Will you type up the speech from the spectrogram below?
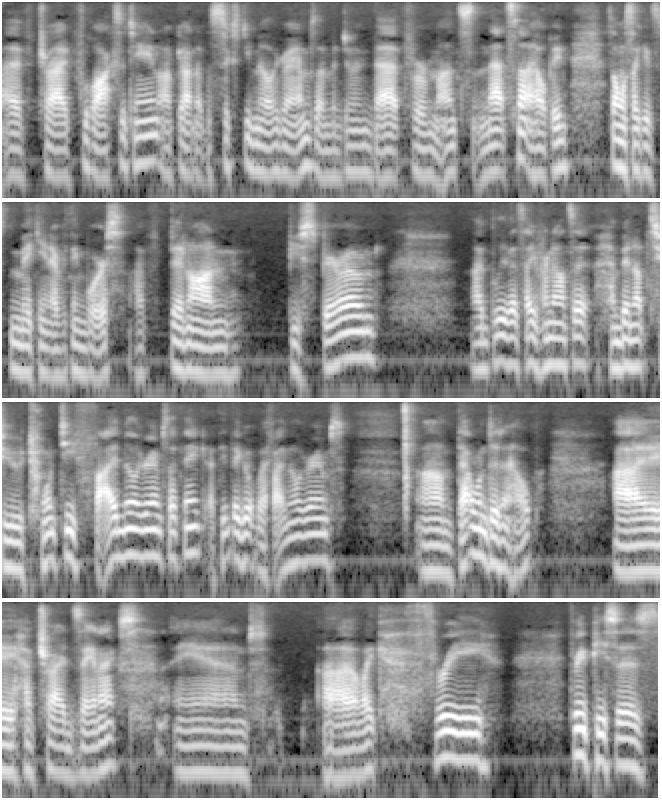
I've tried fluoxetine. I've gotten up to 60 milligrams. I've been doing that for months, and that's not helping. It's almost like it's making everything worse. I've been on buspirone. I believe that's how you pronounce it. I've been up to 25 milligrams, I think. I think they go up by 5 milligrams. Um, that one didn't help. I have tried Xanax and uh, like three three pieces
